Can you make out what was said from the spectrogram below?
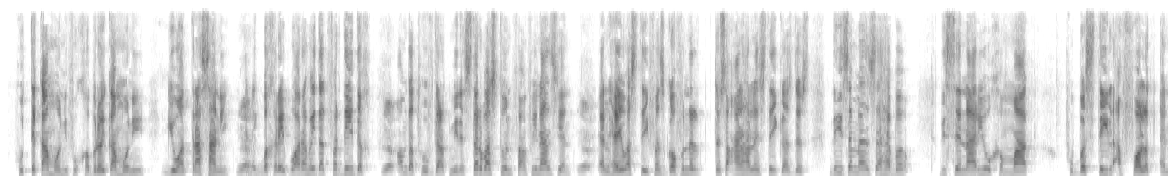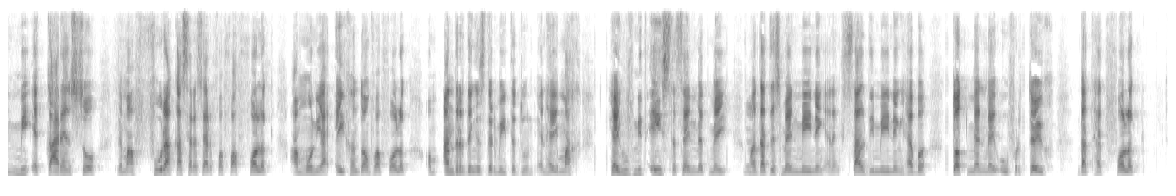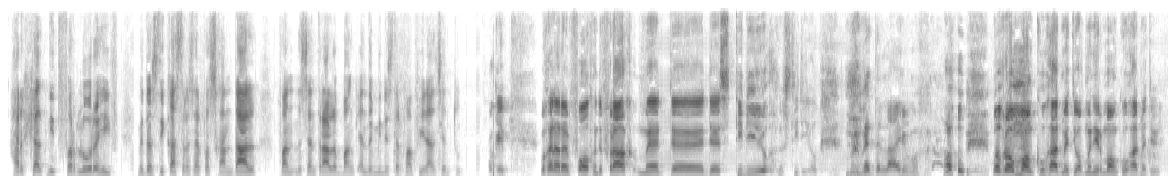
hoe teka money, voor gebruik aan money, gewoon trasani. Ja. En ik begreep waarom hij dat verdedigt. Ja. Omdat Hoefdraad minister was toen van Financiën. En hij was tevens governor tussen aanhalingstekens. Dus deze mensen hebben die scenario gemaakt voor bestelen aan volk. En mi ik karen zo. De maar voera kasreserve van volk, ammonia eigendom van volk, om andere dingen ermee te doen. En hij mag, hij hoeft niet eens te zijn met mij. Maar dat is mijn mening en ik zal die mening hebben tot men mij overtuigt dat het volk haar geld niet verloren heeft middels die kasreserve schandaal van de centrale bank en de minister van Financiën toen. Oké, we gaan naar een volgende vraag met eh, de studio. De studio? Met de live mevrouw. Mevrouw Monk, hoe gaat het met u? Of meneer Monk, hoe gaat het met u?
